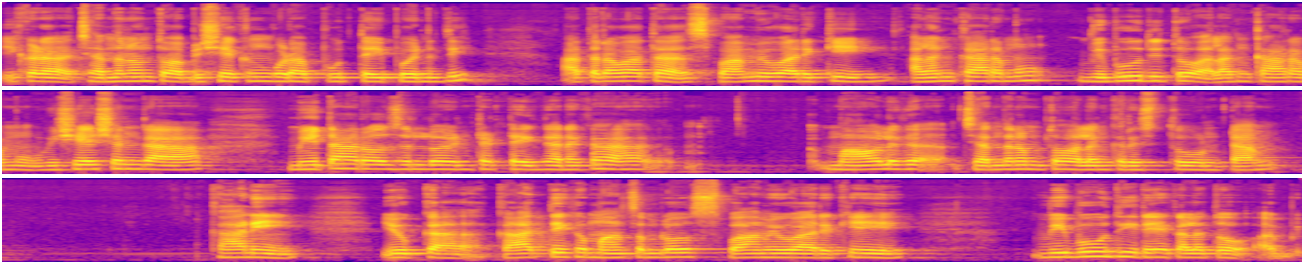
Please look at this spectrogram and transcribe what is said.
ఇక్కడ చందనంతో అభిషేకం కూడా పూర్తయిపోయినది. ఆ తర్వాత స్వామివారికి అలంకారము విభూతితో అలంకారము. విశేషంగా మిగతా రోజుల్లో ఏంటంటే కనుక మామూలుగా చందనంతో అలంకరిస్తూ ఉంటాం. కానీ ఈ యొక్క కార్తీక మాసంలో స్వామివారికి విభూతి రేఖలతో అభి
